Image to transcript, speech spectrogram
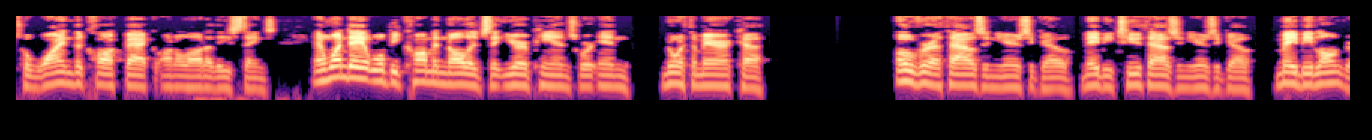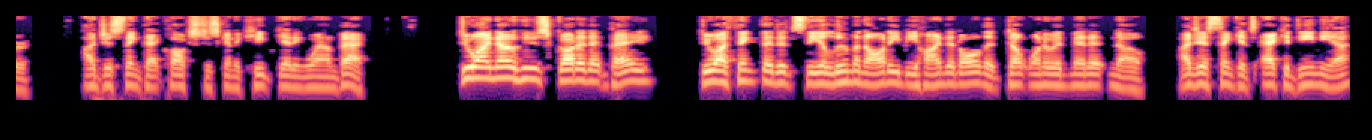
to wind the clock back on a lot of these things. And one day it will be common knowledge that Europeans were in North America over a thousand years ago, maybe two thousand years ago, maybe longer. I just think that clock's just going to keep getting wound back. Do I know who's got it at bay? Do I think that it's the Illuminati behind it all that don't want to admit it? No. I just think it's academia.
